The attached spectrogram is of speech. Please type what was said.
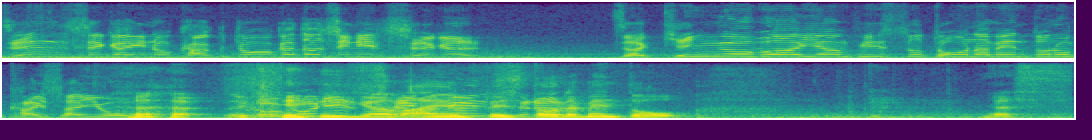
全世界の格闘家たちに次ぐザ・キング・オブ・アイアンフィストトーナメントの開催を the ここに king of 宣 Iron 言 Fist する Tournamento. Yes.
